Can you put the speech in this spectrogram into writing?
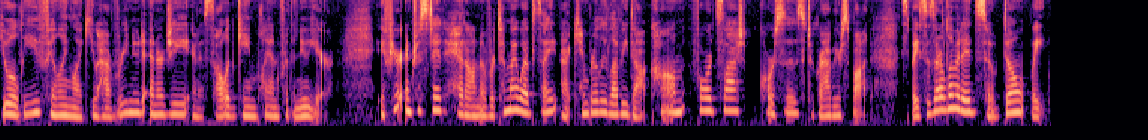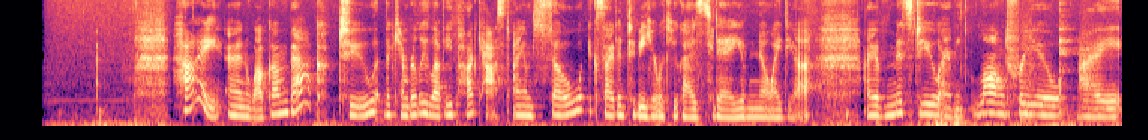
You will leave feeling like you have renewed energy and a solid game plan for the new year. If you're interested, head on over to my website at kimberlylovi.com forward slash courses to grab your spot. Spaces are limited, so don't wait. Hi, and welcome back to the Kimberly Lovi podcast. I am so excited to be here with you guys today. You have no idea. I have missed you. I have longed for you. I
